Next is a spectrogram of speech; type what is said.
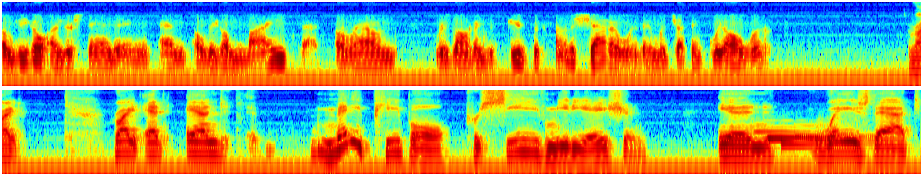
a legal understanding and a legal mindset around resolving disputes is kind of the shadow within which I think we all work. Right, right, and and many people perceive mediation in ways that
